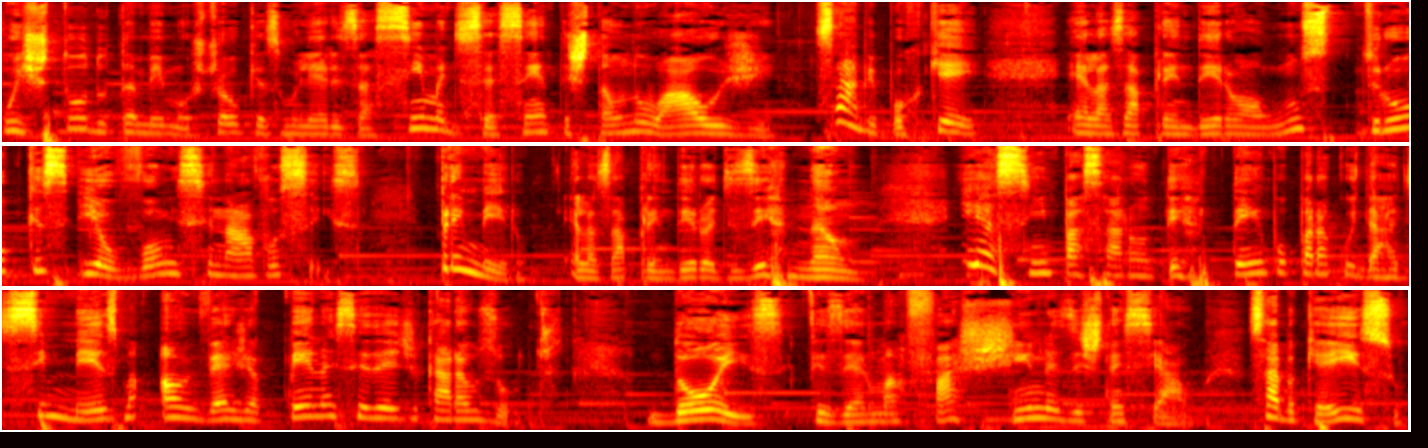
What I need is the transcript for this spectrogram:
O estudo também mostrou que as mulheres acima de 60 estão no auge. Sabe por quê? Elas aprenderam alguns truques e eu vou ensinar a vocês. Primeiro, elas aprenderam a dizer não e assim passaram a ter tempo para cuidar de si mesma ao invés de apenas se dedicar aos outros. Dois, fizeram uma faxina existencial. Sabe o que é isso?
